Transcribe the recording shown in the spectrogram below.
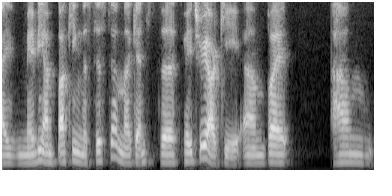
I, maybe I'm bucking the system against the patriarchy, um, but um,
